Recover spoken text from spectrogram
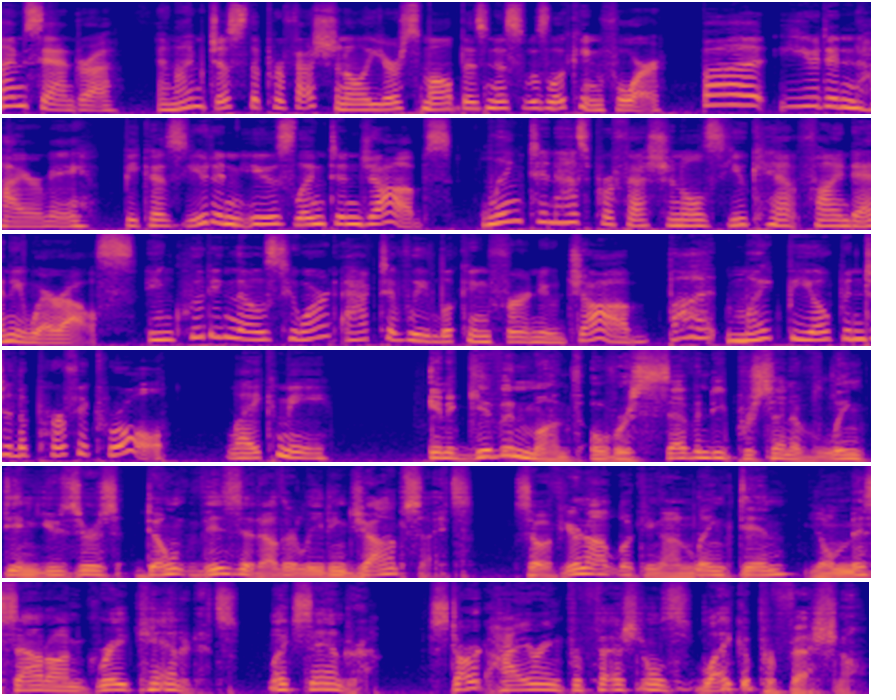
I'm Sandra, and I'm just the professional your small business was looking for. But you didn't hire me because you didn't use LinkedIn Jobs. LinkedIn has professionals you can't find anywhere else, including those who aren't actively looking for a new job but might be open to the perfect role, like me. In a given month, over 70% of LinkedIn users don't visit other leading job sites. So if you're not looking on LinkedIn, you'll miss out on great candidates like Sandra. Start hiring professionals like a professional.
